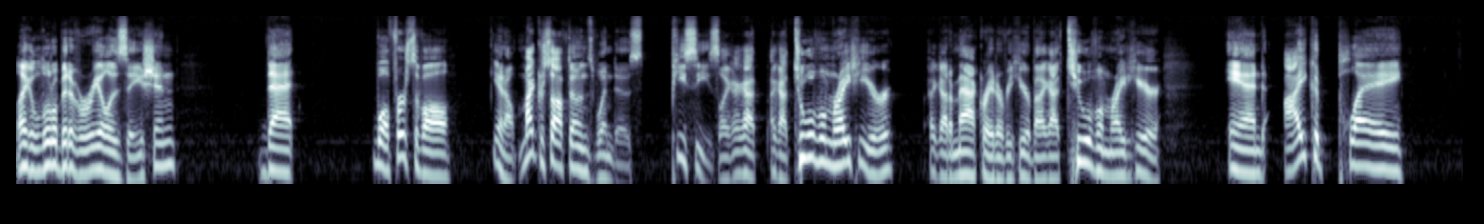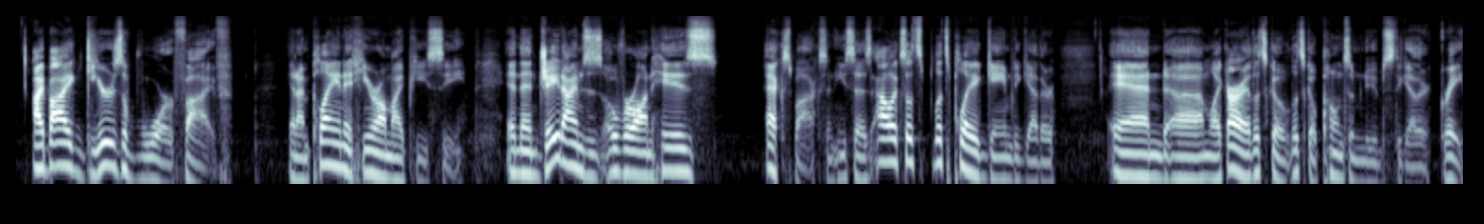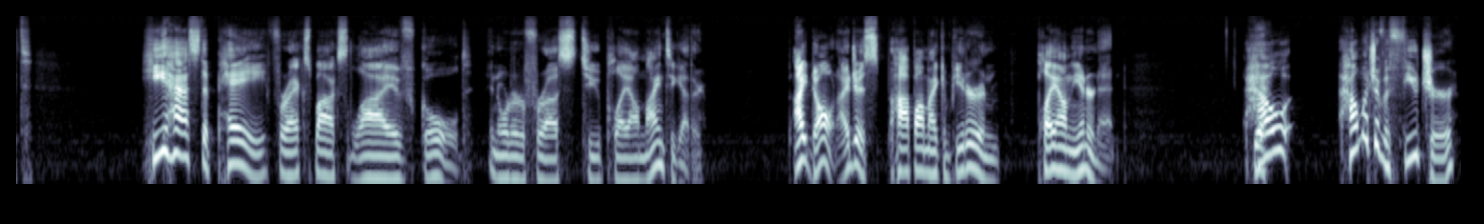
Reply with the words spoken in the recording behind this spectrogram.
like a little bit of a realization that well, first of all, you know, Microsoft owns Windows PCs. Like I got I got two of them right here. I got a Mac right over here, but I got two of them right here. And I could play I buy Gears of War 5 and I'm playing it here on my PC. And then J Dimes is over on his Xbox and he says, "Alex, let's let's play a game together." And uh, I'm like, "All right, let's go. Let's go pwn some noobs together." Great. He has to pay for Xbox Live Gold in order for us to play online together. I don't. I just hop on my computer and play on the internet. How how much of a future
